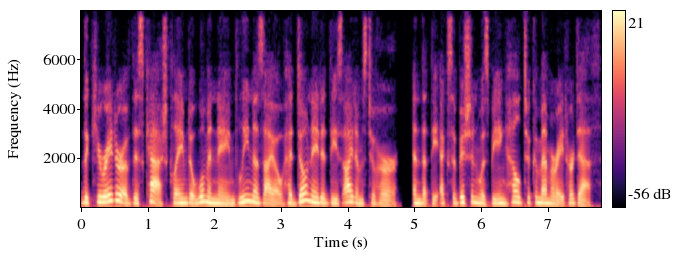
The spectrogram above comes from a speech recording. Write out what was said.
The curator of this cache claimed a woman named Lena Zio had donated these items to her, and that the exhibition was being held to commemorate her death.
